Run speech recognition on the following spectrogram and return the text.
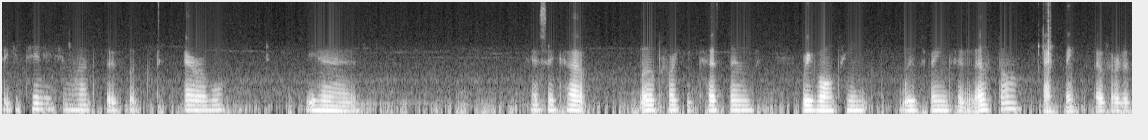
the continuation monsters look terrible. You had Hessian Cup, Little Torquey Pistons, Revolting, Blue Springs, and No Stall. I think those were the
